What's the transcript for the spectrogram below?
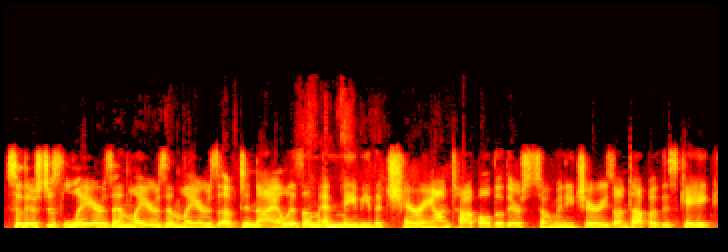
So there's just layers and layers and layers of denialism, and maybe the cherry on top, although there's so many cherries on top of this cake,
